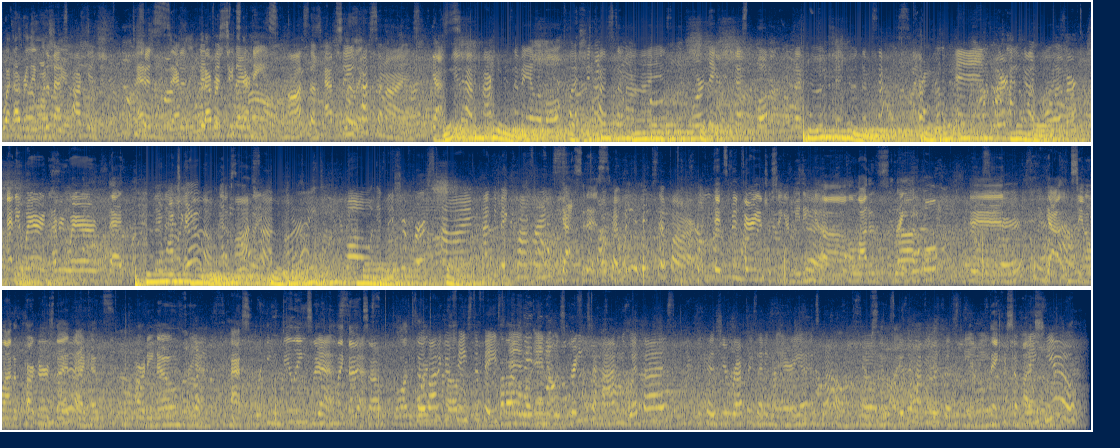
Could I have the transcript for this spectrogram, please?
whatever they want The to do. package to package. Exactly. that Whatever suits their their needs. Awesome. Absolutely. So you customize. Yes. You have packages available, plus you customize, or they can just book the coach and do it themselves. And where do you go? All over? Anywhere and everywhere that they want to go. Absolutely. Awesome. All right. Well, is this your first time it. Okay. What do you think so far? It's been very interesting. I'm meeting uh, a lot of great people and yeah, and seeing a lot of partners that I have already known from past working dealings and everything like that. So, So a lot of good face to face, and and it was great to have you with us because you're representing the area as well. So it was good to have you with us, Tammy. thank you so much. Thank you.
